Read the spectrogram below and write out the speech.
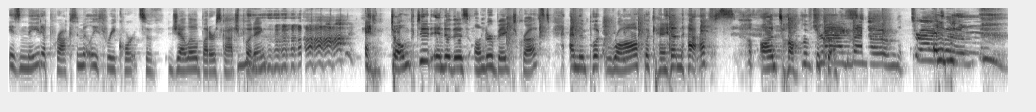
is made approximately three quarts of jello butterscotch pudding and dumped it into this underbaked crust and then put raw pecan halves on top of the Drag crust. them! Drag And- them!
